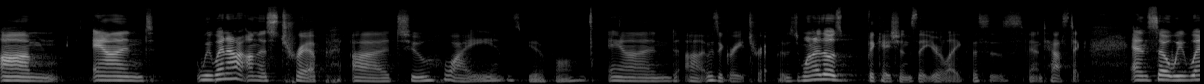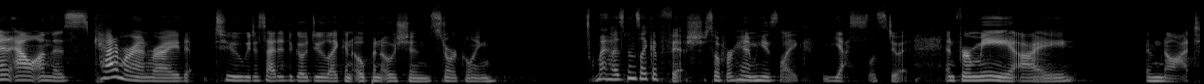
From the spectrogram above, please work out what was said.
Um, and we went out on this trip uh, to hawaii. It was beautiful. And uh, it was a great trip. It was one of those vacations that you're like this is fantastic. And so we went out on this catamaran ride to we decided to go do like an open ocean snorkeling my husband's like a fish. So for him, he's like, yes, let's do it. And for me, I am not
